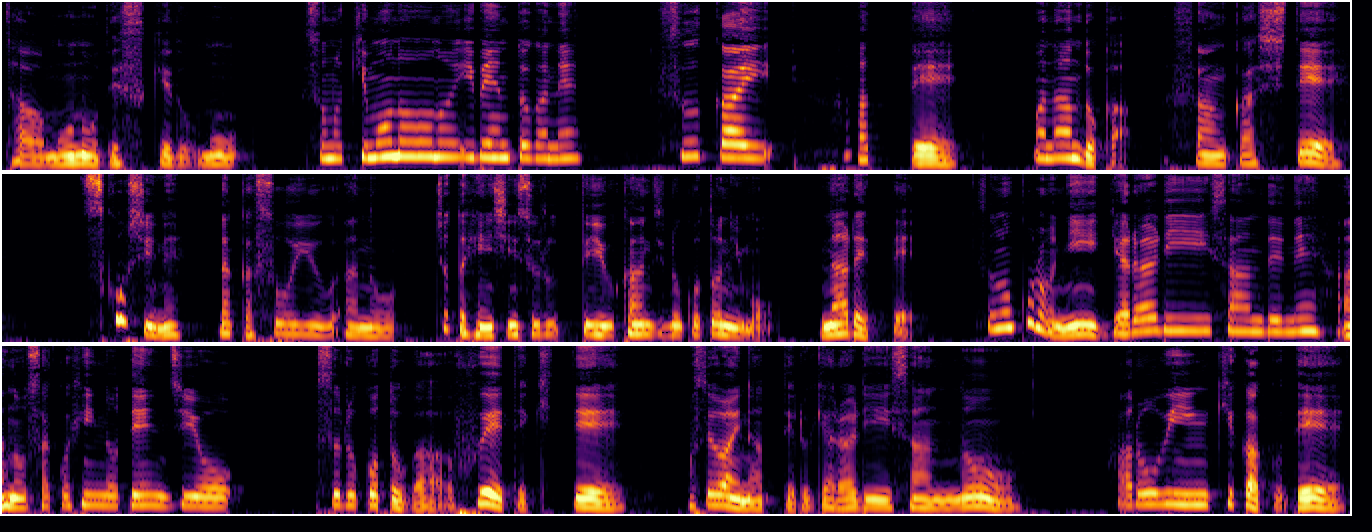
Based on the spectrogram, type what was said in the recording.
たものですけども、その着物のイベントがね、数回あって、まあ何度か参加して、少しね、なんかそういうあの、ちょっと変身するっていう感じのことにも慣れて、その頃にギャラリーさんでね、あの作品の展示をすることが増えてきて、お世話になっているギャラリーさんのハロウィン企画で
